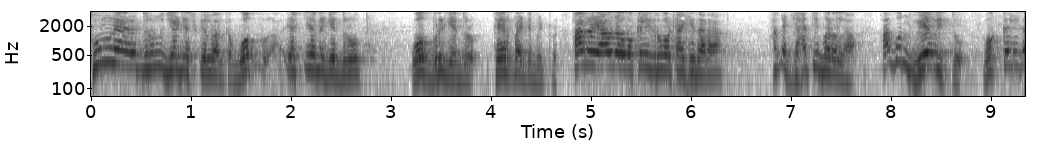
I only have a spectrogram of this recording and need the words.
ಸುಮ್ಮನೆ ಇದ್ರು ಜೆ ಡಿ ಎಸ್ ಗೆಲ್ಲುವಂತ ಒಬ್ಬ ಎಷ್ಟು ಜನ ಗೆದ್ರು? ಒಬ್ರು ಗೆದ್ರು ಕೇರ್ ಪಾರ್ಟಿ ಬಿಟ್ರು. ಆಗ ಯಾವ್ದೋ ಒಕ್ಕಲಿಗರು ಓಟ್ ಹಾಕಿದಾರ? ಆಗ ಜಾತಿ ಬರಲ್ಲ. ಹಾಗೊಂದು ವೇವ್ ಇತ್ತು. ಒಕ್ಕಲಿಗ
